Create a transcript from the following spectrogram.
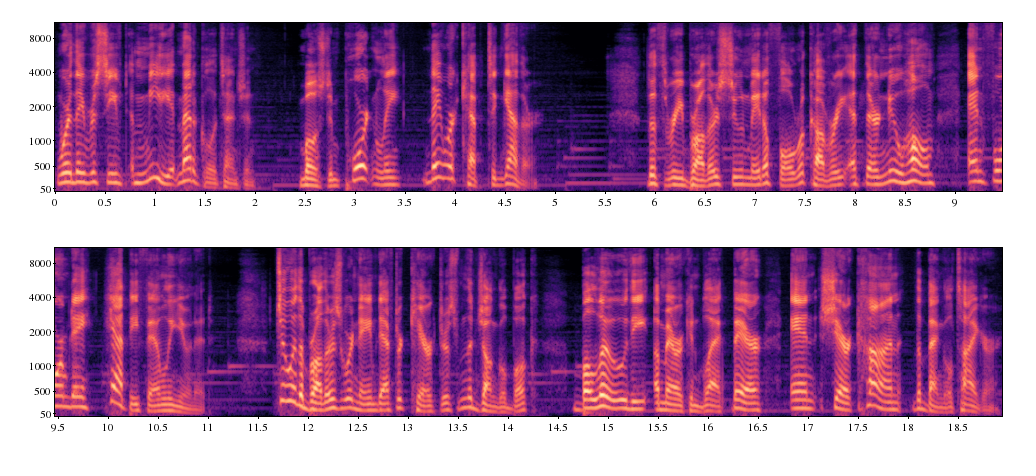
where they received immediate medical attention. Most importantly they were kept together. The three brothers soon made a full recovery at their new home and formed a happy family unit. Two of the brothers were named after characters from the Jungle Book Baloo the American black bear and Shere Khan the Bengal tiger.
